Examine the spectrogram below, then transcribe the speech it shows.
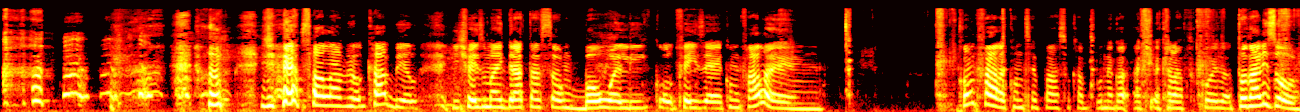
Só lavei o cabelo. A gente fez uma hidratação boa ali. Fez, é, como fala? É. Como fala quando você passa o, cab- o negócio, aqu- aquela coisa? Tonalizou.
